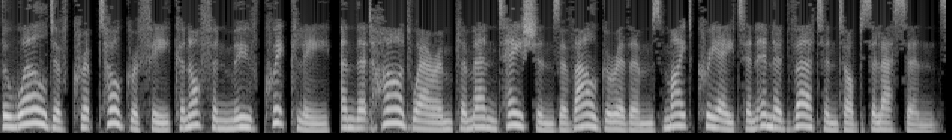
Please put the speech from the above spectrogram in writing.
the world of cryptography can often move quickly, and that hardware implementations of algorithms might create an inadvertent obsolescence.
